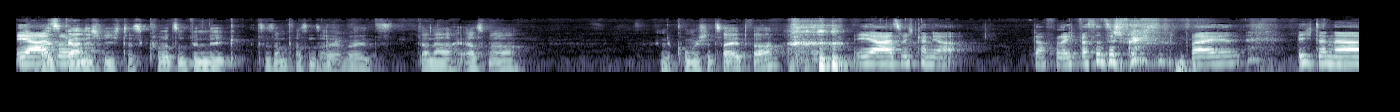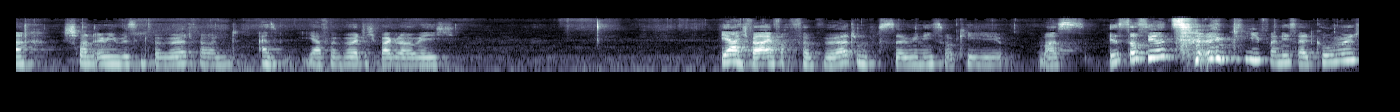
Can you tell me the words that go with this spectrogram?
ja, ich weiß also, gar nicht, wie ich das kurz und bündig zusammenfassen soll, weil es danach erstmal eine komische Zeit war. ja, also ich kann ja da vielleicht besser zu sprechen, weil ich danach schon irgendwie ein bisschen verwirrt war und also ja, verwirrt, ich war glaube ich ja, ich war einfach verwirrt und wusste irgendwie nicht so, okay, was ist das jetzt? irgendwie fand ich es halt komisch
